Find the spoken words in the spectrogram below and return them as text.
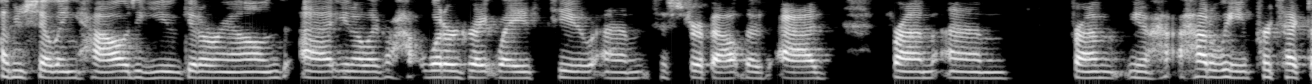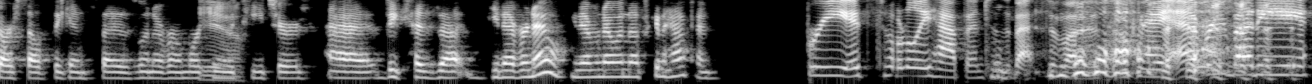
I've been showing how do you get around, uh, you know, like how, what are great ways to um, to strip out those ads from um, from you know how, how, do we protect ourselves against those whenever I'm working yeah. with teachers uh, because that you never know, you never know when that's going to happen. Bree, it's totally happened to the best of us. Okay. Everybody,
